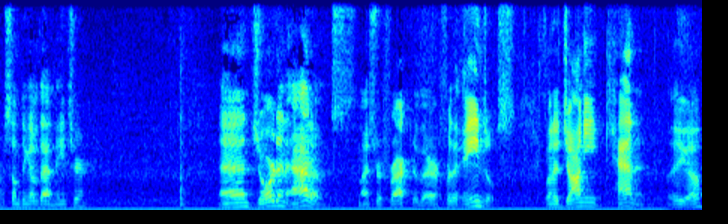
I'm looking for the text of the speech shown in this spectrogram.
Or something of that nature. And Jordyn Adams. Nice refractor there for the Angels. Going to Johnny Cannon. There you go.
